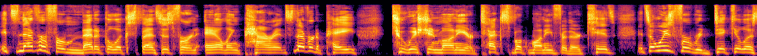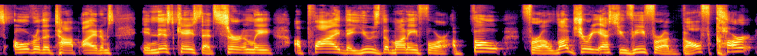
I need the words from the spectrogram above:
It's never for medical expenses for an ailing parent. It's never to pay tuition money or textbook money for their kids. It's always for ridiculous, over the top items. In this case, that certainly applied. They used the money for a boat, for a luxury SUV, for a golf cart,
